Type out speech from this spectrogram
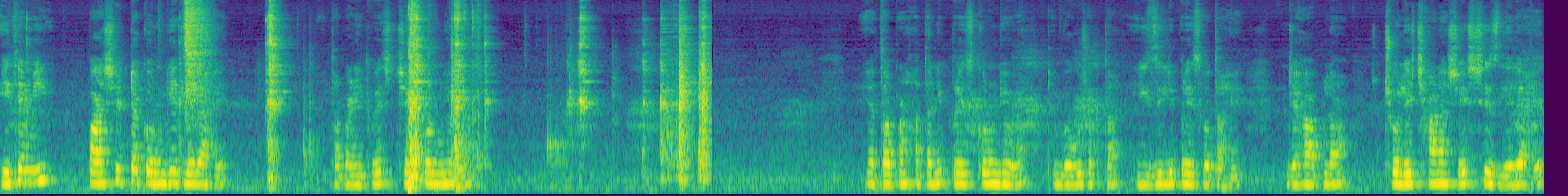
इथे मी पाच शिट्ट्या करून घेतलेल्या आहे आता आपण एक वेळेस चेक करून घेऊया. आता आपण हाताने प्रेस करून घेऊया. तुम्ही बघू शकता इझिली प्रेस होत आहे. जे हा आपला छोले छान असे शिजलेले आहेत.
